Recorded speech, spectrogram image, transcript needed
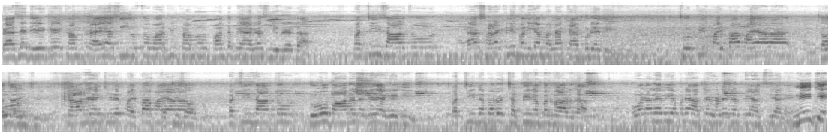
ਪੈਸੇ ਦੇ ਕੇ ਕੰਮ ਕਰਾਏ ਅਸੀਂ ਉਸ ਤੋਂ ਬਾਅਦ ਵੀ ਕੰਮ ਬੰਦ ਪਿਆ ਹੈਗਾ ਸੀਵਰੇਜ ਦਾ। 25 ਸਾਲ ਤੋਂ ਇਹ ਸੜਕ ਨਹੀਂ ਬਣੀ ਆ ਮੱਲਾ ਕੈਂਪੂਰੇ ਦੀ। ਛੋਟੀ ਪਾਈਪਾਂ ਪਾਇਆ ਵਾ। ਚਾਰ- ਚਾਰ ਦੋ- ਇੰਚੀ। ਚਾਰ ਚਾਰ ਇੰਚੀ ਦੇ ਪਾਈਪਾਂ ਪਾਇਆ 25 ਵਾ। ਸਾਲ ਤੋਂ। 25 ਸਾਲ ਤੋਂ ਦੋ ਵਾਰਡ ਲੱਗੇ ਹੈਗੇ ਜੀ। 25 ਨੰਬਰ ਔਰ 26 ਨੰਬਰ ਵਾਰਡ ਦਾ। ਉਹਨਾਂ ਨੇ ਵੀ ਆਪਣੇ ਹੱਥੇ ਖੜੇ ਕਰਤੇ ਐਮਸੀਆ ਨੇ। ਨਹੀਂ ਜੇ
